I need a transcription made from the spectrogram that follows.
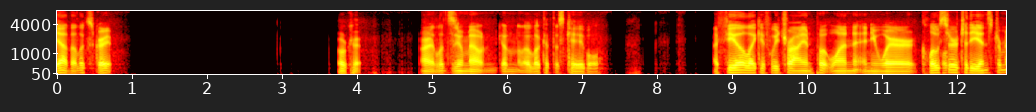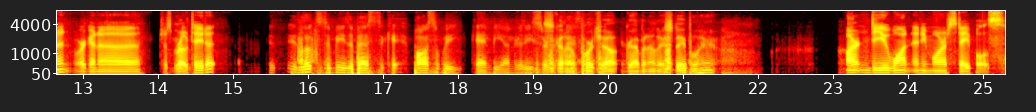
Yeah, that looks great. Okay. All right, let's zoom out and get another look at this cable. I feel like if we try and put one anywhere closer to the instrument, we're gonna just rotate it. It, it looks to me the best it ca possibly can be under these circumstances. Just gonna circumstances. porch out and grab another staple here. Martin, do you want any more staples?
